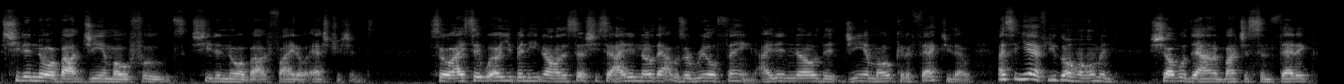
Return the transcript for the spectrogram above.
she didn't know about GMO foods. She didn't know about phytoestrogens. So I said, Well, you've been eating all this stuff. She said, I didn't know that was a real thing. I didn't know that GMO could affect you that way. I said, Yeah, if you go home and shovel down a bunch of synthetic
